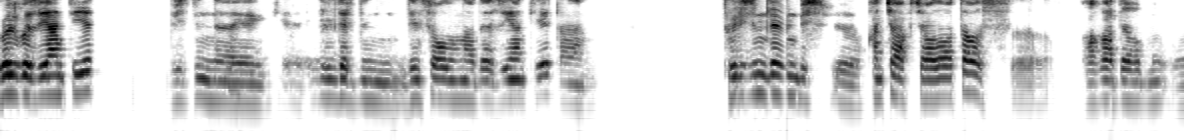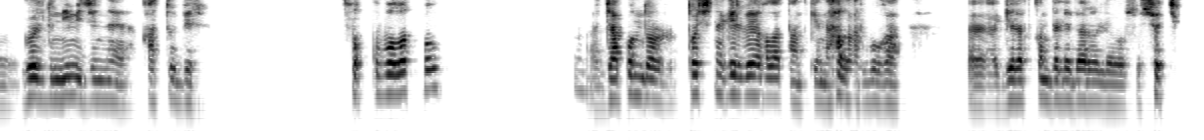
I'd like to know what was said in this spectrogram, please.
көлгө зыян тиет. Биздин э, элдердин ден соолугуна да зыян тиет. Анан туризмден биз э, канча акча алып атабыз ага дагы көлдүн имиджине катуу бир сокку болот бул жапондор точно келбей калат анткени алар буга Э, келатканда эле дароо эле ошо счетчик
